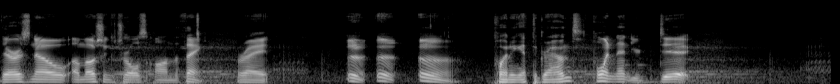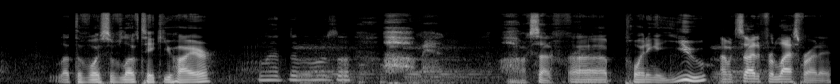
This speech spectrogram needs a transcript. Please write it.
there is no emotion controls on the thing. Right. Uh, uh, uh. Pointing at the ground. Pointing at your dick. Let the voice of love take you higher. Let the voice of- Oh man. Oh, I'm excited for Friday. Uh, pointing at you. I'm excited for last Friday.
